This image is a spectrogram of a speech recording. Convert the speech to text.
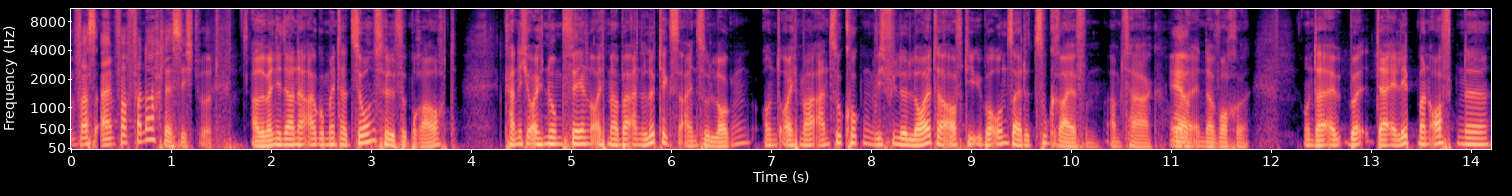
was einfach vernachlässigt wird. Also wenn ihr da eine Argumentationshilfe braucht, kann ich euch nur empfehlen, euch mal bei Analytics einzuloggen und euch mal anzugucken, wie viele Leute auf die Über uns Seite zugreifen am Tag ja. oder in der Woche. Und da, da erlebt man oft eine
